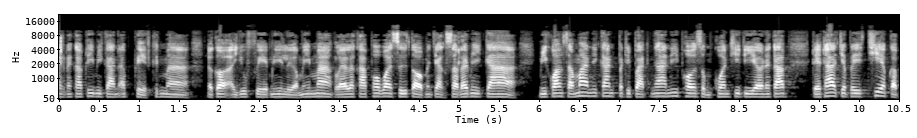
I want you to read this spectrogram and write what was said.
กนะครับที่มีการอัปเกรดขึ้นมา แล้วก็อายุเฟรมนี่เหลือไม่มากแล้วละครับ เพราะว่าซื้อต่อมาจากสหรัฐอเมริกา มีความสามารถในการปฏิบัติงานนี่พอสมควรทีเดียวนะครับ แต่ถ้าจะไปเทียบกับ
